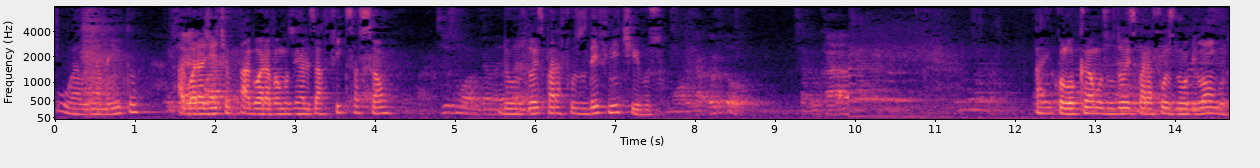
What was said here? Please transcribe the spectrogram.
o alinhamento, agora a gente agora vamos realizar a fixação dos dois parafusos definitivos. Aí colocamos os dois parafusos no oblongo.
